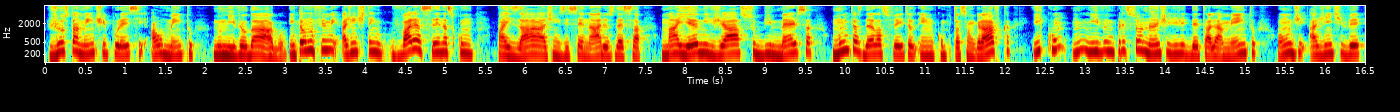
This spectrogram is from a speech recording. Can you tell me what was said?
justamente por esse aumento no nível da água. Então no filme a gente tem várias cenas com paisagens e cenários dessa Miami já submersa, muitas delas feitas em computação gráfica e com um nível impressionante de detalhamento, onde a gente vê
